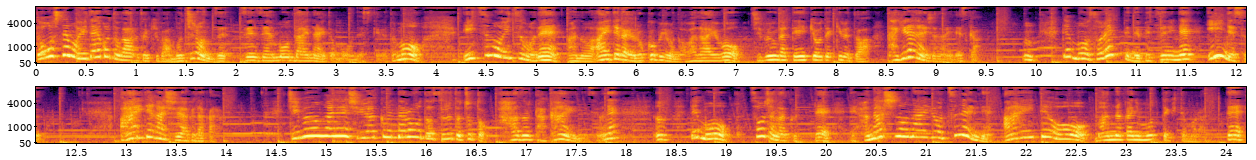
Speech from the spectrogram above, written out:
どうしても言いたいことがある時はもちろん全然問題ないと思うんですけれどもいつもいつもねあの相手が喜ぶような話題を自分が提供できるとは限らないじゃないですか、うん、でもそれってね別にねいいんです。相手が主役だから。自分がね主役になろうとするとちょっとハードル高いんですよね。うん、でもそうじゃなくって話の内容を常にね相手を真ん中に持ってきてもらって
